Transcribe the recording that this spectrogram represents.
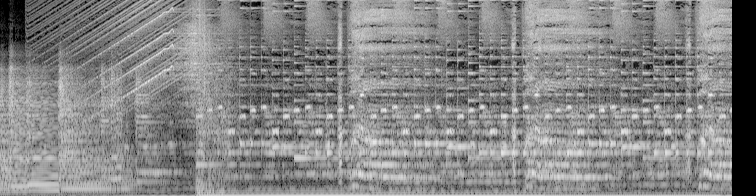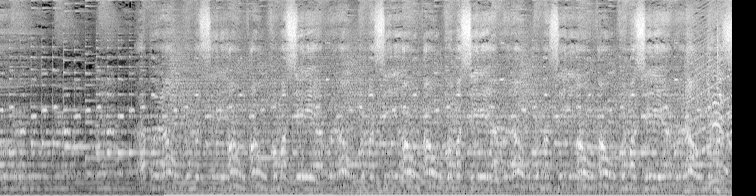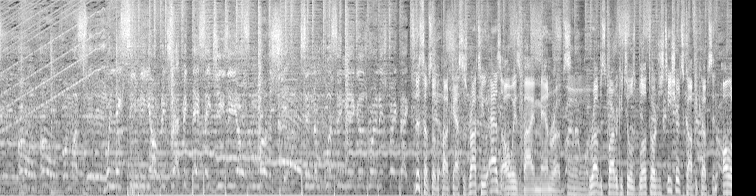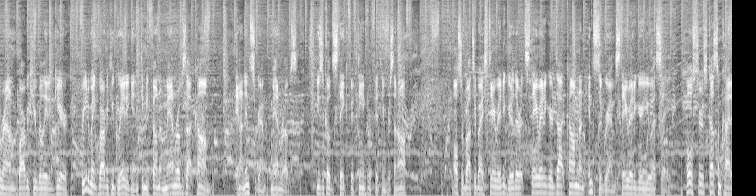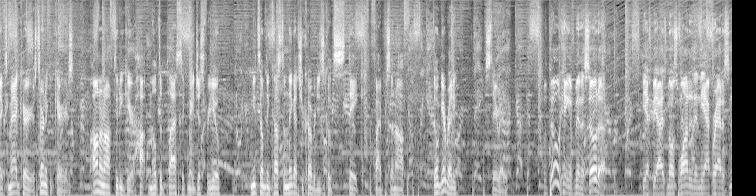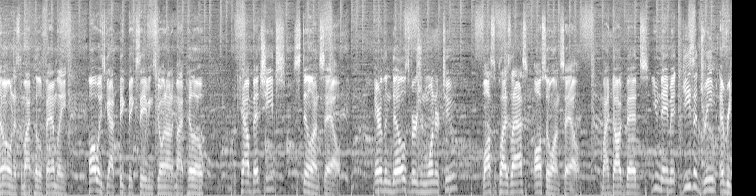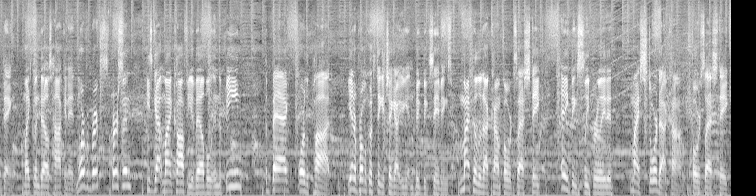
When they see me off in traffic, they say Jeezy on some other shit. Send them pussy niggas running straight back This episode of the podcast is brought to you, as always, by Man Rubs. Mm. Rubs, barbecue tools, blowtorches, t shirts, coffee cups, and all around barbecue related gear for you to make barbecue great again. Can be found at manrubs.com and on Instagram, manrubs. Use the code STEAK15 for 15% off. Also brought to you by Stay Ready Gear. They're at StayReadyGear.com and on Instagram, Stay Ready Gear USA. Holsters, custom kydex, mag carriers, tourniquet carriers, on and off duty gear, hot melted plastic made just for you. Need something custom? They got you covered. Use the code STEAK for 5% off. Don't get ready. Stay ready. The Pillow King of Minnesota, the FBI's most wanted in the apparatus known as the My Pillow family, always got big, big savings going on at My Pillow. The cow bed sheets still on sale. Air Lindell's version one or two, while supplies last, also on sale. My dog beds, you name it. Giza Dream everything. Mike Lindell's hocking it. More of a breakfast person? He's got my coffee available in the bean, the bag, or the pod. You enter promo code STEAK at checkout, you're getting big, big savings. MyPillow.com forward slash steak. Anything sleep related. MyStore.com forward slash steak.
